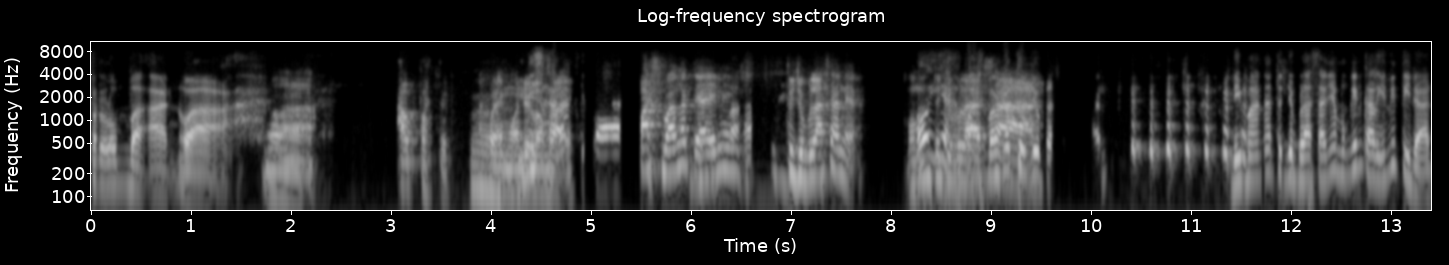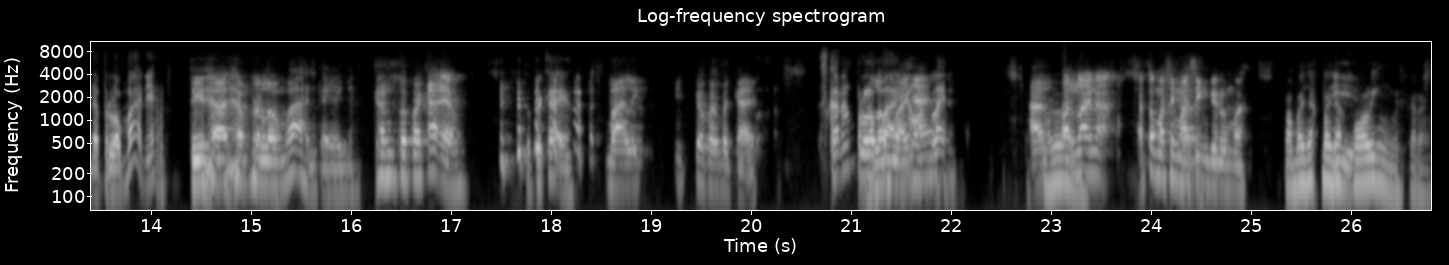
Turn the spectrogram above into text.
perlombaan wah Wah. Apa tuh? Apa yang mau ini sekarang dilombain? kita Pas banget ya ini 17-an ya? Momen oh iya pas 17-an. banget 17 di mana 17-annya mungkin kali ini tidak ada perlombaan ya Tidak ada perlombaan kayaknya. Kan PPKM PPKM balik ke PPKM. sekarang perlombaannya Lombanya- online Online. Online, ah? atau masing-masing di rumah? Pak banyak-banyak Iya. polling sekarang.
